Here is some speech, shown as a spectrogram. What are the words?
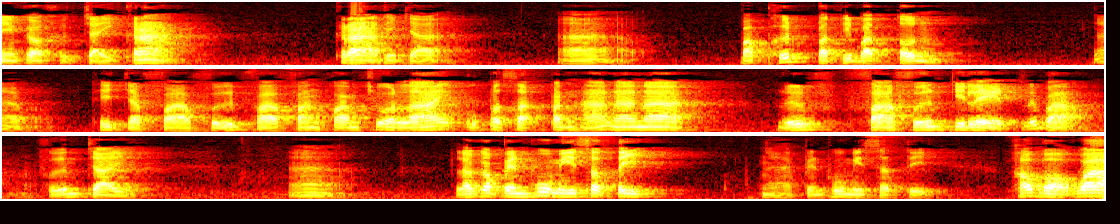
นี่ก็คือใจกล้า กล้าที่จะประพฤติปฏิบัติตนที่จะฝ่าฝืนฝ่าฟันความชั่วร้าย อุปสรรคปัญหานานา หรือฝ่าฝืนกิเลสหรือเปล่า ฝืนใจ แล้วก็เป็นผู้มีสติเป็นผู้มีสติ เขาบอกว่า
